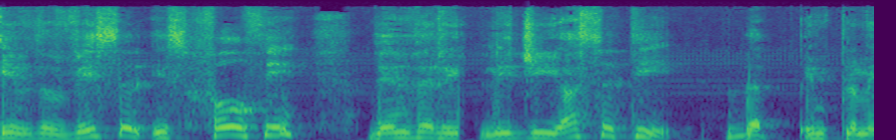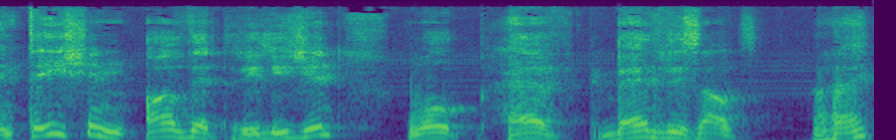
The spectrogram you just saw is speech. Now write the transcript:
If the vessel is filthy, then the religiosity the implementation of that religion will have bad results. Right?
